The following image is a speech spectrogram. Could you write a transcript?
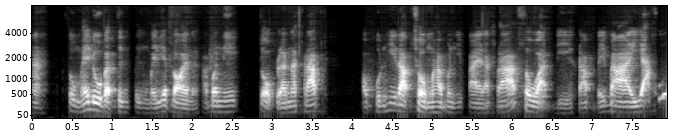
อะสุ่มให้ดูแบบตึงๆไปเรียบร้อยนะครับ วันนี้จบแล้วนะครับ ขอบคุณที่รับชมครับ วันนี้ไปแล้วครับ สวัสดีครับบ๊ายบายยาคู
